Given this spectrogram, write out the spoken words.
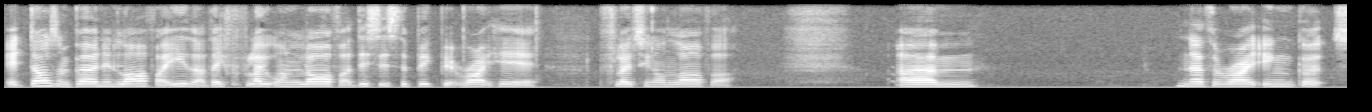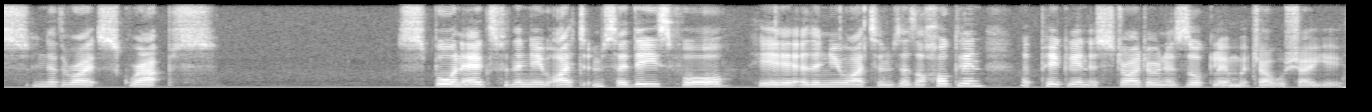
It doesn't burn in lava either. They float on lava. This is the big bit right here, floating on lava. Um, netherite ingots, netherite scraps, spawn eggs for the new items. So these four here are the new items. There's a hoglin, a piglin, a strider, and a zoglin, which I will show you.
